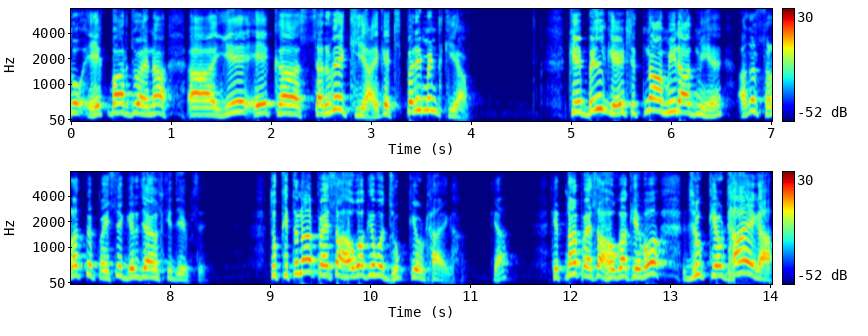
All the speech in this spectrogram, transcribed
तो एक बार जो है ना ये एक सर्वे किया, एक एक्सपेरिमेंट किया कि बिल गेट्स इतना अमीर आदमी है, अगर सड़क पे पैसे गिर जाए उसकी जेब से तो कितना पैसा होगा कि वो झुक के उठाएगा? क्या? कितना पैसा होगा कि वो झुक के उठाएगा?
